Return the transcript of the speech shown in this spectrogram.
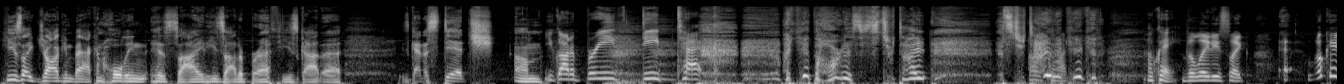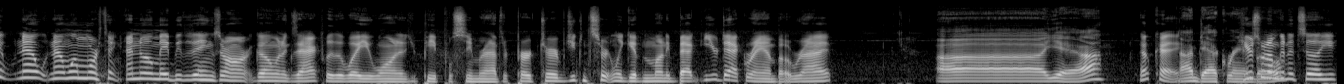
He's like jogging back and holding his side. He's out of breath. He's got a he's got a stitch. Um, You got to breathe deep, Tech. I can't. The harness is too tight. It's too tight. I can't get. Okay. the lady's like "Uh, okay now now one more thing i know maybe things aren't going exactly the way you wanted your people seem rather perturbed you can certainly give the money back you're dak rambo right Uh, yeah. okay I'm Dak Rambo. Here's what I'm going to tell you.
